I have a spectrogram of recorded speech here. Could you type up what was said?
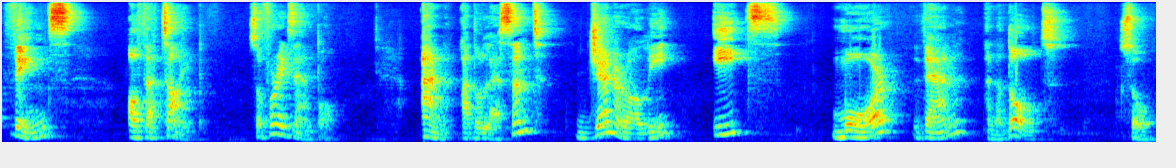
things of that type. So for example, an adolescent generally eats more than an adult. So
